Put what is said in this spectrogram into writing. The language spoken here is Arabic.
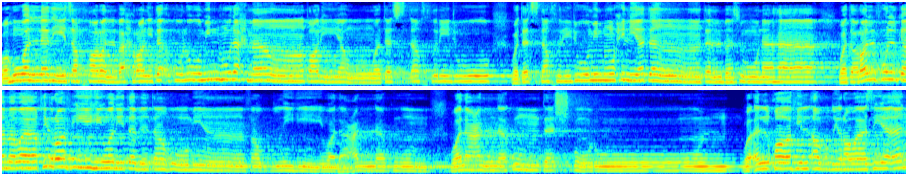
وهو الذي سخر البحر لتأكلوا منه لحما طريا وتستخرجوا, وتستخرجوا منه حلية تلبسونها وترى الفلك مواخر فيه ولتبتغوا من فضله ولعلكم, ولعلكم تشكرون. وألقى في الأرض رواسي أن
